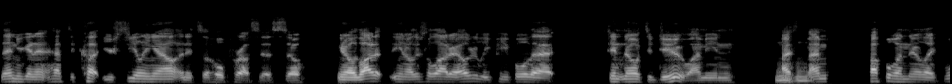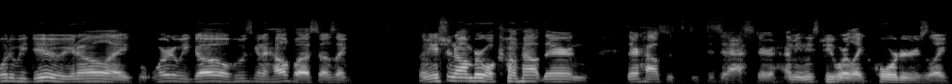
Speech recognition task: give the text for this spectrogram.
then you're gonna have to cut your ceiling out, and it's a whole process. So you know, a lot of you know, there's a lot of elderly people that didn't know what to do. I mean, mm-hmm. I, I'm a couple, and they're like, "What do we do? You know, like where do we go? Who's gonna help us?" I was like, "Let me get your number. We'll come out there." And their house is a disaster. I mean, these people are like hoarders. Like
